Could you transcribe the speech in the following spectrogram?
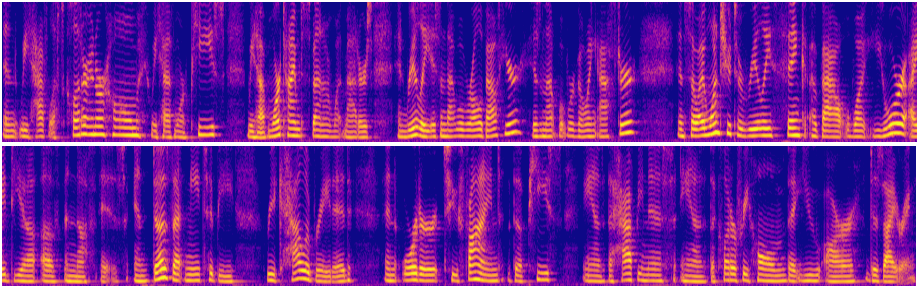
and we have less clutter in our home, we have more peace, we have more time to spend on what matters. And really, isn't that what we're all about here? Isn't that what we're going after? And so I want you to really think about what your idea of enough is. And does that need to be recalibrated in order to find the peace and the happiness and the clutter free home that you are desiring?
